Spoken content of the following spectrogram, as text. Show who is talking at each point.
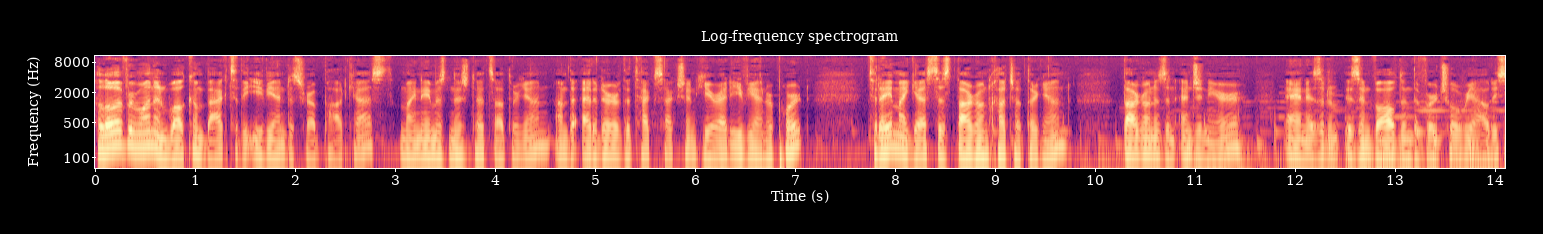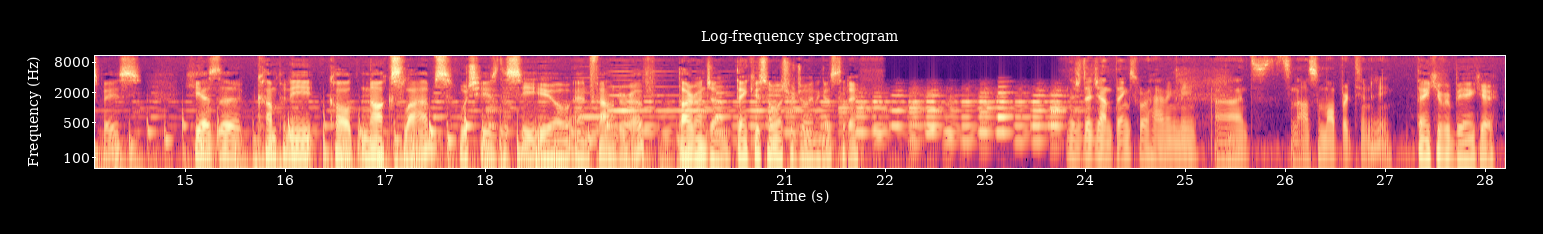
Speaker 1: Hello, everyone, and welcome back to the EVN Disrupt podcast. My name is Nishdet Zaturyan. I'm the editor of the tech section here at EVN Report. Today, my guest is Dagon Khachataryan. Dagon is an engineer and is, is involved in the virtual reality space. He has a company called Knox Labs, which he is the CEO and founder of. Dagon Jan, thank you so much for joining us today.
Speaker 2: Nishdajan, thanks for having me. Uh, it's, it's an awesome opportunity.
Speaker 1: Thank you for being here.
